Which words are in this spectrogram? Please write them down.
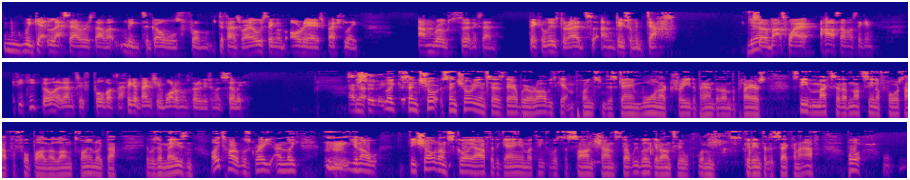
we get less errors that lead to goals from defence. Where I always think of Aurier especially, and Rose to a certain extent, they can lose their heads and do something daft. Yeah. So that's why half time I was thinking, if you keep going at them two fullbacks, I think eventually one of them's going to do something silly. Absolutely. Yeah, like Centur- Centurion says there, we were always getting points from this game, one or three, depending on the players. Stephen Mack said, I've not seen a fourth half of football in a long time like that. It was amazing. I thought it was great. And like, you know, they showed on Sky after the game, I think it was the Son chance that we will get onto when we get into the second half. But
